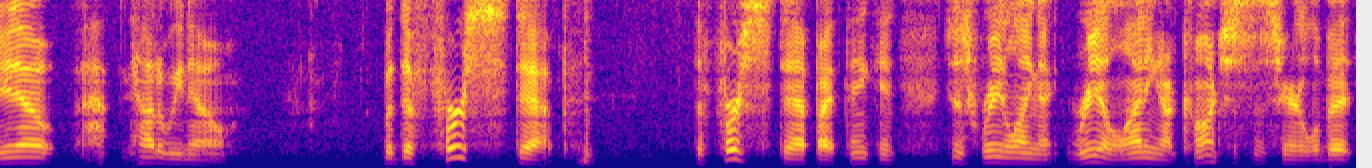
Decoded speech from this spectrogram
You know, how do we know? But the first step, the first step, I think, in just realigning, realigning our consciousness here a little bit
